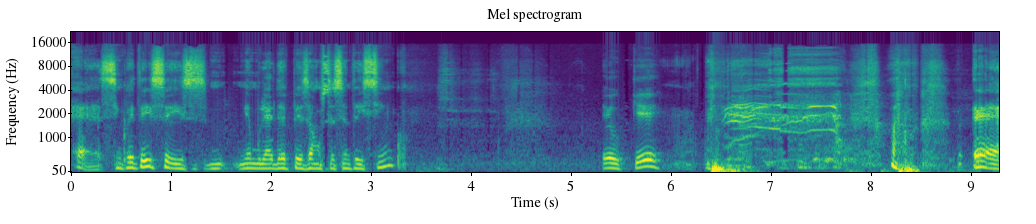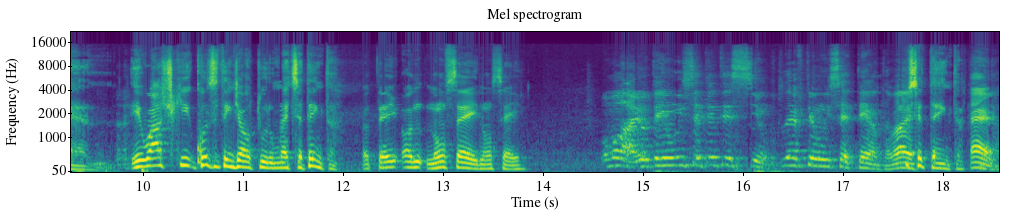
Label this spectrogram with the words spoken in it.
É, 56. Minha mulher deve pesar uns 65. Eu o quê? É, eu acho que. Quanto você tem de altura? 1,70m? Eu tenho. eu não sei, não sei. Vamos lá, eu tenho 1,75. Tu deve ter 1,70, vai. 1,70m. É.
